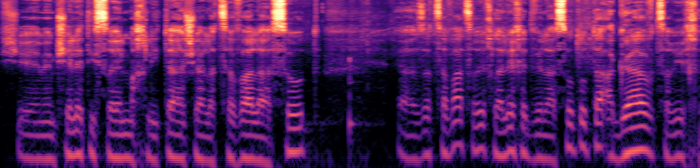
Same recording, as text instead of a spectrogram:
שממשלת ישראל מחליטה שעל הצבא לעשות, אז הצבא צריך ללכת ולעשות אותה. אגב, צריך uh,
